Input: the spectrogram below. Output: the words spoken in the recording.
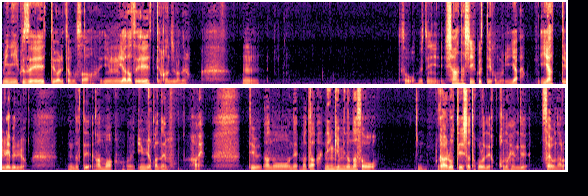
見に行くぜって言われてもさ、嫌だぜって感じなのよ。うん。そう、別に、しゃーなし行くっていうかもう嫌、嫌っていうレベルよ。だって、あんま意味わかんないもん。っていう、あのね、また人間味のなさを、が露呈したところで、この辺で、さようなら。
